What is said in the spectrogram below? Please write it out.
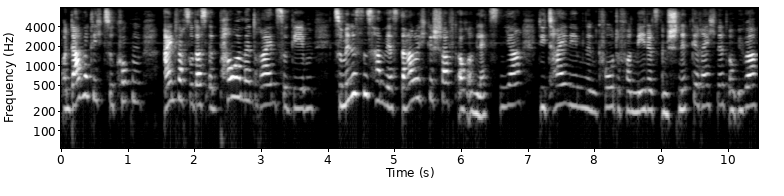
Und da wirklich zu gucken, einfach so das Empowerment reinzugeben. Zumindest haben wir es dadurch geschafft, auch im letzten Jahr, die teilnehmenden Quote von Mädels im Schnitt gerechnet um über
